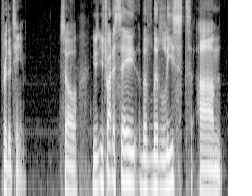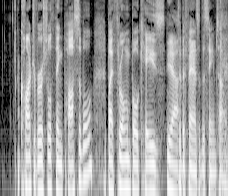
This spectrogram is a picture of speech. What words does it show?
for the team. So you, you try to say the, the least um, controversial thing possible by throwing bouquets Yeah. to the fans at the same time.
